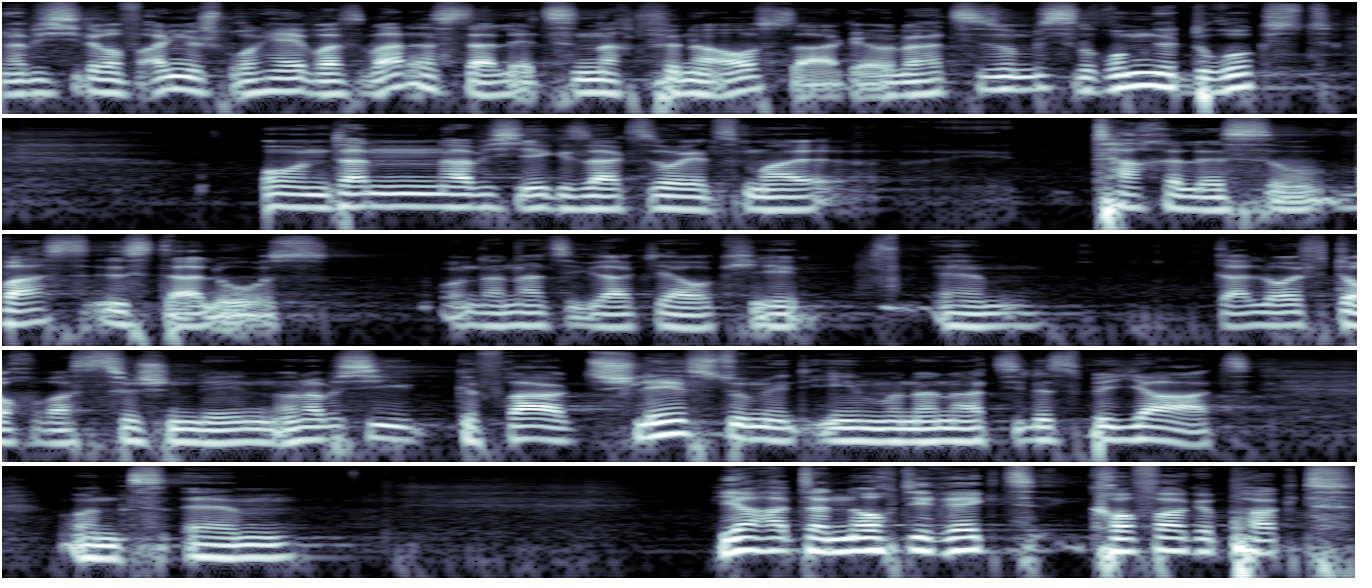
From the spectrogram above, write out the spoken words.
habe ich sie darauf angesprochen, hey, was war das da letzte Nacht für eine Aussage? Und dann hat sie so ein bisschen rumgedruckst und dann habe ich ihr gesagt, so jetzt mal Tacheles, so, was ist da los? Und dann hat sie gesagt, ja, okay, ähm, da läuft doch was zwischen denen. Und dann habe ich sie gefragt, schläfst du mit ihm? Und dann hat sie das bejaht. Und ähm, ja, hat dann auch direkt Koffer gepackt,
